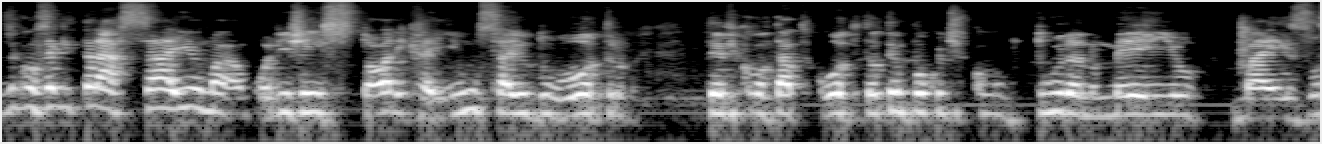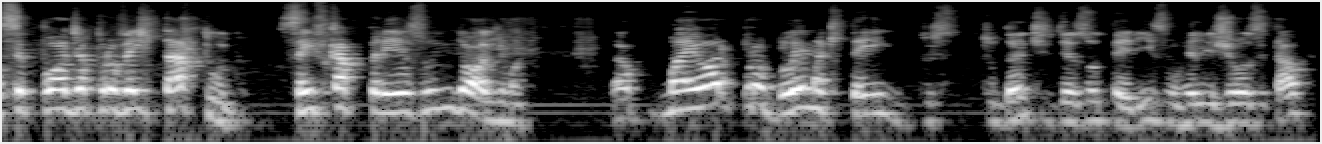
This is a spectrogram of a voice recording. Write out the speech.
você consegue traçar aí uma origem histórica e um saiu do outro, teve contato com o outro, então tem um pouco de cultura no meio, mas você pode aproveitar tudo, sem ficar preso em dogma. Então, o maior problema que tem do estudante de esoterismo religioso e tal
